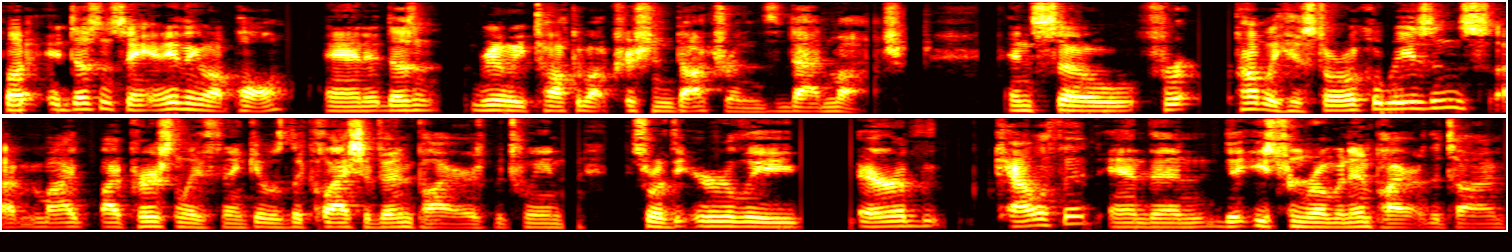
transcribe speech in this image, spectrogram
but it doesn't say anything about Paul, and it doesn't really talk about Christian doctrines that much. And so, for probably historical reasons, I, I personally think it was the clash of empires between sort of the early Arab Caliphate and then the Eastern Roman Empire at the time.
